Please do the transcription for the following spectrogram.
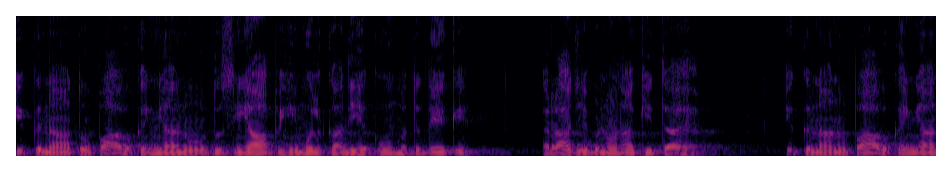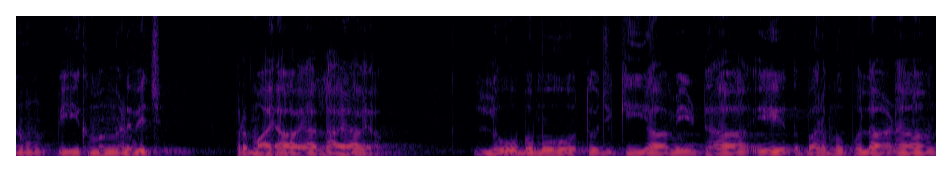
ਇਕ ਨਾ ਤੋਂ ਭਾਵ ਕਈਆਂ ਨੂੰ ਤੁਸੀਂ ਆਪ ਹੀ ਮੁਲਕਾਂ ਦੀ ਹਕੂਮਤ ਦੇ ਕੇ ਰਾਜੇ ਬਣਾਉਣਾ ਕੀਤਾ ਹੈ। ਇਕ ਨੂੰ ਭਾਵ ਕਈਆਂ ਨੂੰ ਭੀਖ ਮੰਗਣ ਵਿੱਚ ਪਰਮਾਇਆ ਹੋਇਆ, ਲਾਇਆ ਹੋਇਆ। ਲੋਭ ਮੋਹ ਤੁਝ ਕੀਆ ਮੀਠਾ, ਏਤ ਭਰਮ ਭੁਲਾਣਾ।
